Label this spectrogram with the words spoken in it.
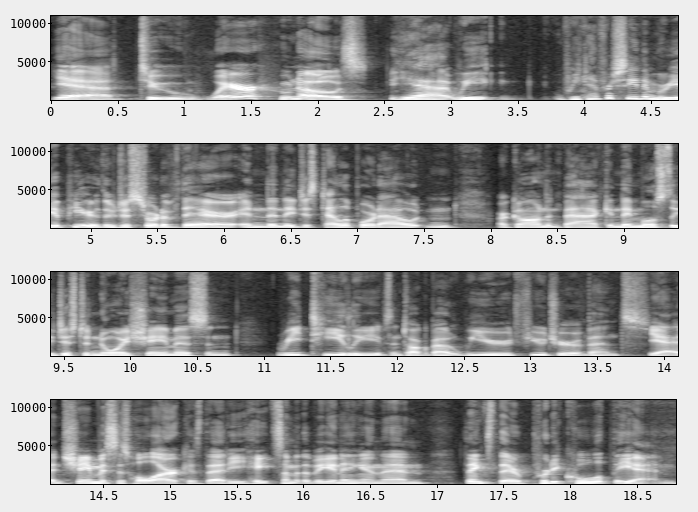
yeah. To where? Who knows? Yeah, we we never see them reappear. They're just sort of there and then they just teleport out and are gone and back and they mostly just annoy Sheamus and read tea leaves and talk about weird future events. Yeah, and Sheamus's whole arc is that he hates them at the beginning and then thinks they're pretty cool at the end.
